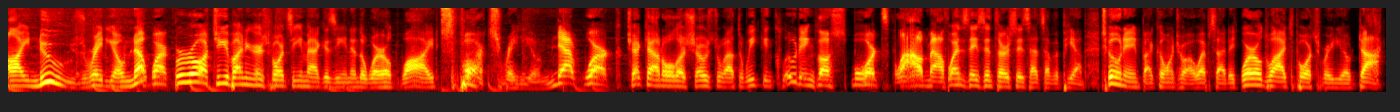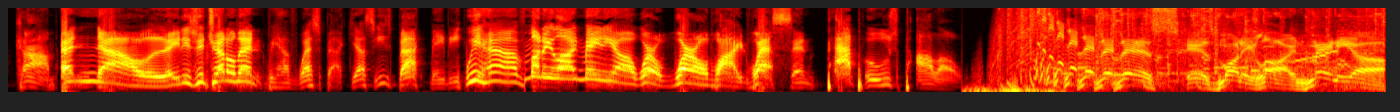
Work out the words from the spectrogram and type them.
LI News Radio Network. Brought to you by New York Sports E Magazine and the Worldwide Sports Radio Network. Check out all our shows throughout the week, including the Sports Loudmouth, Wednesdays and Thursdays at 7 p.m. Tune in by going to our website at worldwidesportsradio.com. And now, ladies and gentlemen, we have Wes back. Yes, he's back, baby. We have Moneyline Mania, World Worldwide Wes and Papoose Paulo. This is Moneyline Mania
